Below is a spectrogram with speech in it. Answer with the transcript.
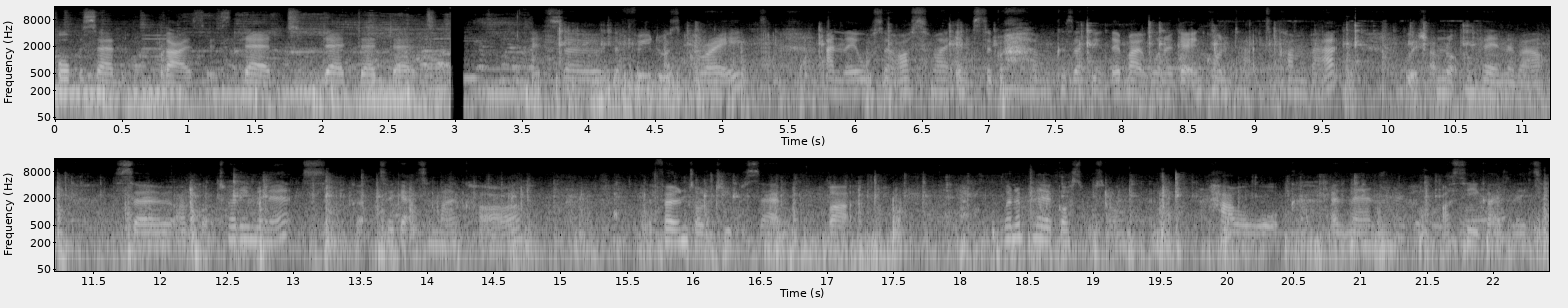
4%, guys. It's dead, dead, dead, dead. So the food was great and they also asked for my Instagram because I think they might want to get in contact to come back, which I'm not complaining about. So I've got 20 minutes to get to my car. The phone's on 2%, but I'm gonna play a gospel song power walk and then I'll see you guys later.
